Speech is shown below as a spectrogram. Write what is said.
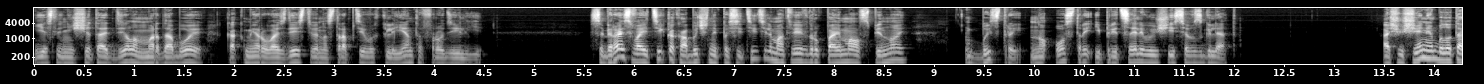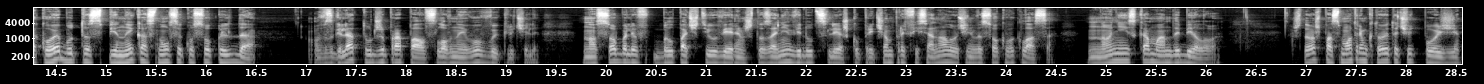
если не считать делом мордобои как меру воздействия на строптивых клиентов вроде Ильи. Собираясь войти, как обычный посетитель, Матвей вдруг поймал спиной быстрый, но острый и прицеливающийся взгляд – Ощущение было такое, будто спины коснулся кусок льда. Взгляд тут же пропал, словно его выключили. Но Соболев был почти уверен, что за ним ведут слежку, причем профессионалы очень высокого класса, но не из команды Белого. Что ж, посмотрим, кто это чуть позже,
